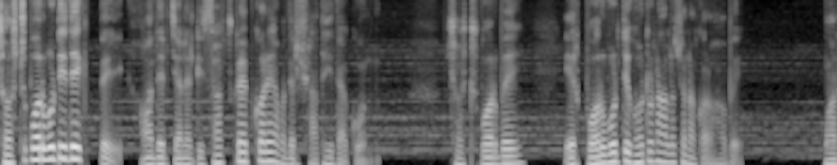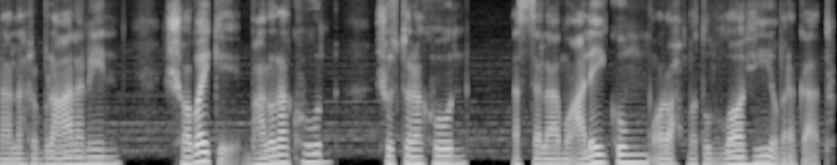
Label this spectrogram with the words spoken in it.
ষষ্ঠ পর্বটি দেখতে আমাদের চ্যানেলটি সাবস্ক্রাইব করে আমাদের সাথেই থাকুন। ষষ্ঠ পর্বে এর পরবর্তী ঘটনা আলোচনা করা হবে। মহান আল্লাহ রব্বুল আলমিন সবাইকে ভালো রাখুন, সুস্থ রাখুন। আসসালামু আলাইকুম ও রহমতুল্লাহি ওবরাকাতু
